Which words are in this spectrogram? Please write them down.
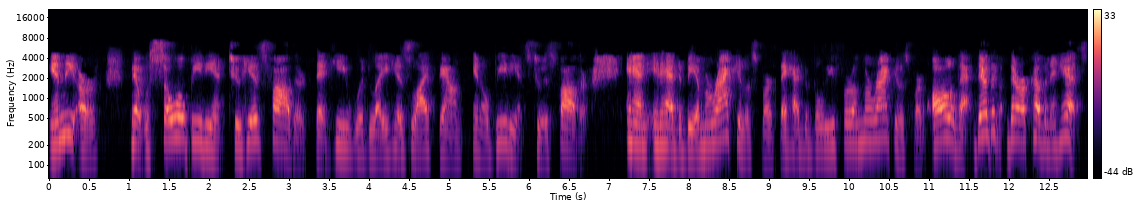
in the earth that was so obedient to his father that he would lay his life down in obedience to his father. And it had to be a miraculous birth. They had to believe for a miraculous birth. All of that. They're the, they're our covenant heads.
